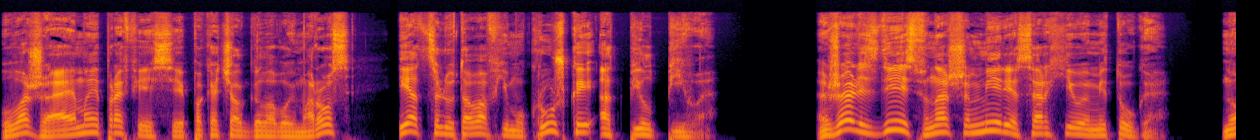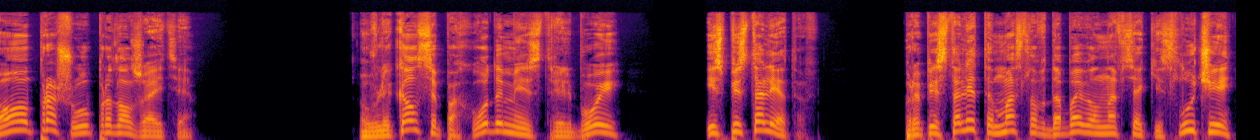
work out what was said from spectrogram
«Уважаемая профессия», — покачал головой Мороз и, отсалютовав ему кружкой, отпил пиво. «Жаль, здесь, в нашем мире, с архивами туго. Но, прошу, продолжайте». Увлекался походами, стрельбой. Из пистолетов. Про пистолеты Маслов добавил на всякий случай,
